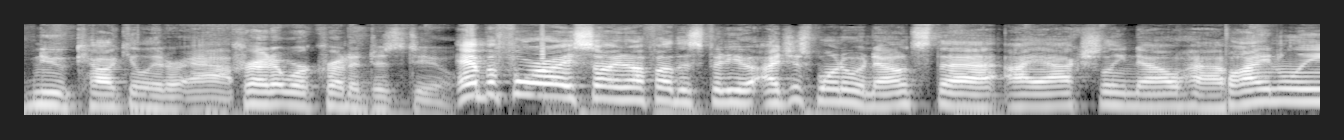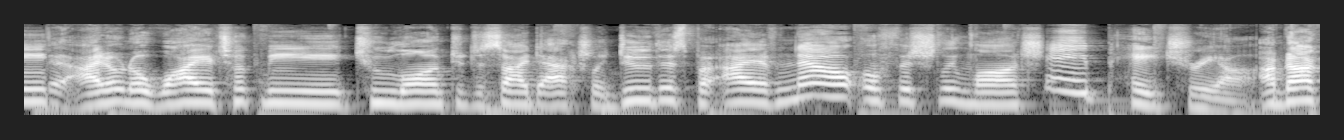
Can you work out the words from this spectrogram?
new calculator app. Credit where credit is due. And before I sign off on this video, I just want to announce that I actually now have finally, I don't know why it took me too long to decide to actually do this, but I have now officially launched a Patreon. I'm not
